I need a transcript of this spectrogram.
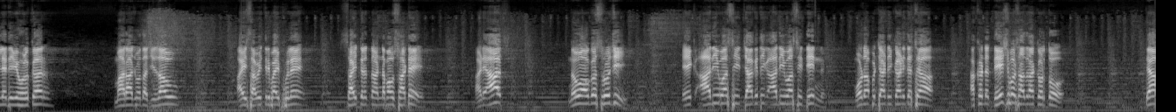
देवी होळकर महाराज माता जिजाऊ आई सावित्रीबाई फुले साहित्यरत्न अण्णाभाऊ साठे. आणि आज नऊ ऑगस्ट रोजी एक आदिवासी जागतिक आदिवासी दिन म्हणून आपण त्या ठिकाणी त्याचा अखंड देशभर साजरा करतो त्या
